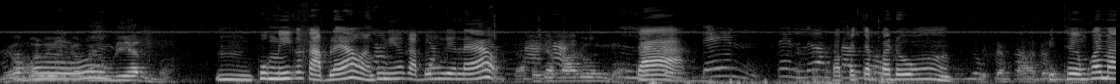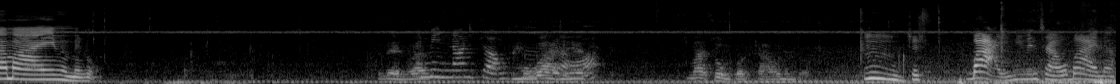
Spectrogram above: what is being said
เดี๋ยวมาลืนก็ไปโรงเรียนบ่อื มพรุ่งนี้ก็กลับแล้วอะพรุ่งนี้ก็กลับไปโรงเรียนแล้ว กลับไปจำปาดุงบ่จ้า เต้นเต้นเรื่องกลับไปจำปาดุงเด็กจำปาดุงปิดเทอมค่อยมาใหม่ไม่ไม่ลูกแสดงว่ามันมีนอนสองคืนเหรอมาซุ่มตอนเช้านั่นบ่อืมจะบ่ายนี่เป็นเช้าบ่ายเนอะ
